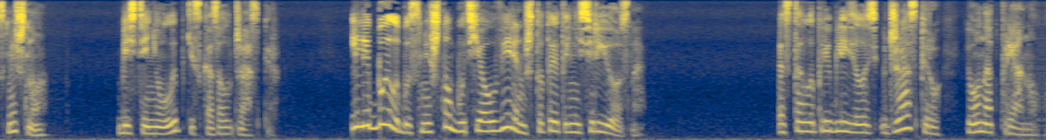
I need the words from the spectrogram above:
«Смешно», — без тени улыбки сказал Джаспер. «Или было бы смешно, будь я уверен, что ты это несерьезно». Эстелла приблизилась к Джасперу, и он отпрянул.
